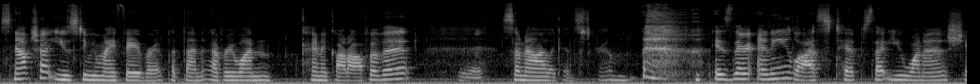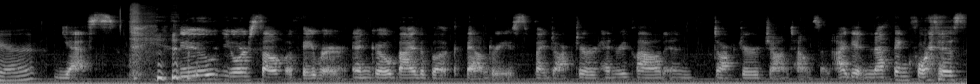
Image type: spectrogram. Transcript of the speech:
Snapchat used to be my favorite, but then everyone kind of got off of it. So now I like Instagram. Is there any last tips that you want to share? Yes. Do yourself a favor and go buy the book Boundaries by Dr. Henry Cloud and Dr. John Townsend. I get nothing for this.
